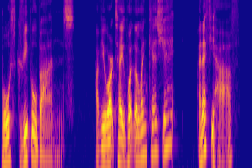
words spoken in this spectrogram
both Grebo bands. Have you worked out what the link is yet? And if you have,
